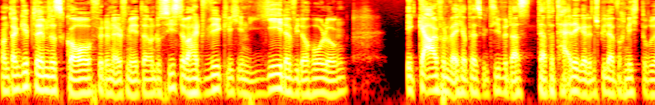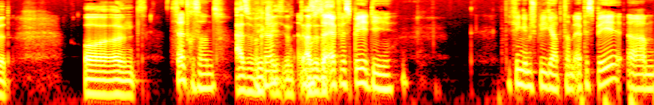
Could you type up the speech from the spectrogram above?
und dann gibt er ihm das Go für den Elfmeter und du siehst aber halt wirklich in jeder Wiederholung, egal von welcher Perspektive, dass der Verteidiger den Spieler einfach nicht berührt. Und sehr interessant. Also wirklich. Okay. Und also der FSB die die Finger im Spiel gehabt haben. FSB, ähm,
